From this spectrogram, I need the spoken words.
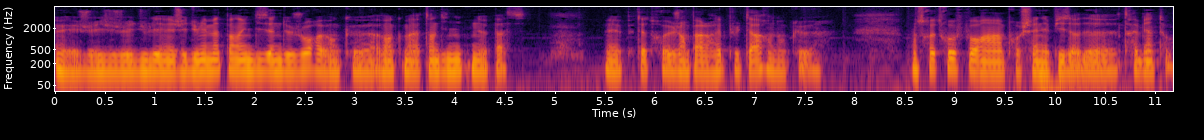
J'ai dû les mettre pendant une dizaine de jours avant que ma tendinite ne passe. Mais peut-être euh, j'en parlerai plus tard, donc euh, on se retrouve pour un prochain épisode euh, très bientôt.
